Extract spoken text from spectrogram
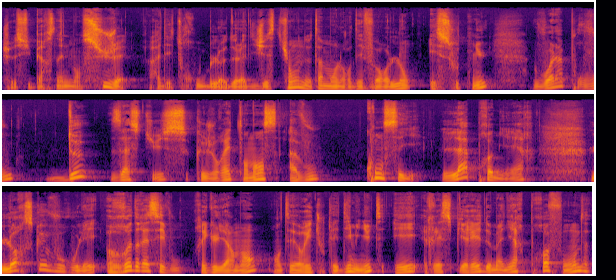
Je suis personnellement sujet à des troubles de la digestion, notamment lors d'efforts longs et soutenus. Voilà pour vous deux astuces que j'aurais tendance à vous conseiller. La première, lorsque vous roulez, redressez-vous régulièrement, en théorie toutes les 10 minutes, et respirez de manière profonde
